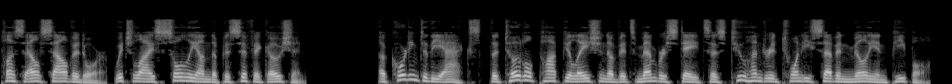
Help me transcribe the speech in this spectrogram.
plus El Salvador, which lies solely on the Pacific Ocean. According to the ACS, the total population of its member states is 227 million people.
